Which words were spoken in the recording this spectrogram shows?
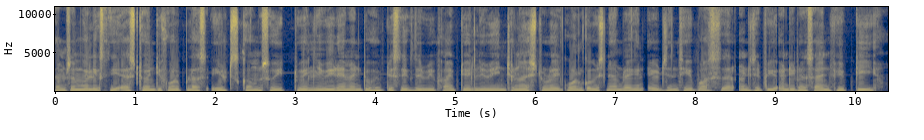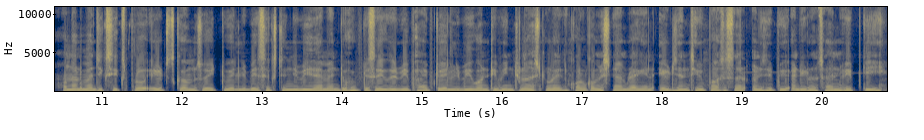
Samsung Galaxy S24 Plus it comes with 12GB RAM and 256GB 512GB internal storage. Qualcomm Snapdragon 8 Gen 3 processor and CPU Adreno 750. Honor Magic 6 Pro it comes with 12GB 16GB RAM and 256GB 512GB 1TB internal storage. Qualcomm Snapdragon 8 Gen 3 processor and CPU Adreno 750.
